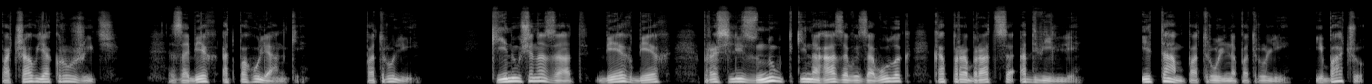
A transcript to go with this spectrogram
Пачаў я кружыць. Забег ад пагулянкі. Патрулі кінуўся назад бег бег праслі знуткі на газавы завулак каб прабрацца ад віллі. І там патруль на патрулі. І бачу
